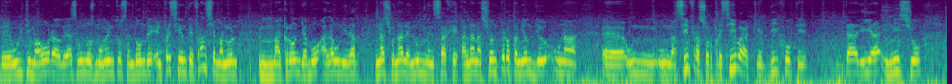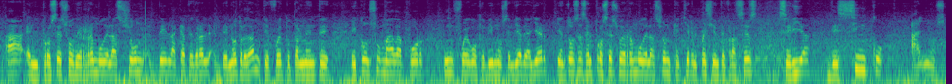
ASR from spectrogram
de última hora o de hace unos momentos en donde el presidente de Francia, Manuel Macron, llamó a la unidad nacional en un mensaje a la nación, pero también dio una, eh, un- una cifra sorpresiva que dijo que daría inicio a el proceso de remodelación de la Catedral de Notre Dame, que fue totalmente eh, consumada por un fuego que vimos el día de ayer. Y entonces el proceso de remodelación que quiere el presidente francés sería de cinco años.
